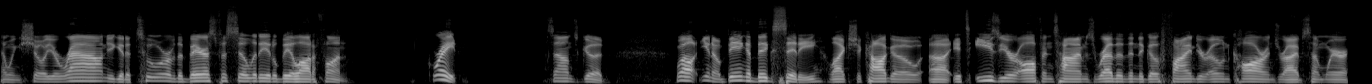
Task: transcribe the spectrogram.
and we can show you around. You get a tour of the Bears facility. It'll be a lot of fun. Great. Sounds good. Well, you know, being a big city like Chicago, uh, it's easier oftentimes rather than to go find your own car and drive somewhere,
